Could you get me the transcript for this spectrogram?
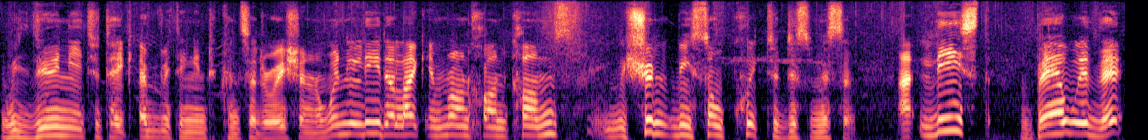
we do need to take everything into consideration. And when a leader like Imran Khan comes, we shouldn't be so quick to dismiss him. At least bear with it,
